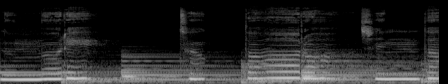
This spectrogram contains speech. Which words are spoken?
눈물이 툭 떨어진다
